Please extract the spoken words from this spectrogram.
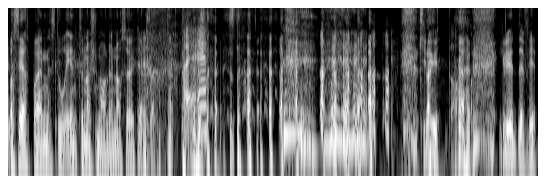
basert på en stor internasjonal undersøkelse. Knut, altså. Knut er fin.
